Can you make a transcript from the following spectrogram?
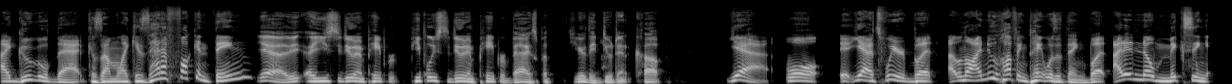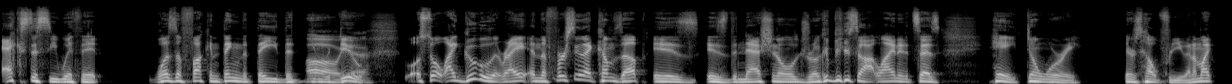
I googled that because I'm like, is that a fucking thing? Yeah, I used to do it in paper. People used to do it in paper bags, but here they do it in a cup. Yeah. Well, it- yeah, it's weird, but uh, no, I knew huffing paint was a thing, but I didn't know mixing ecstasy with it was a fucking thing that they that you would do. yeah. So I googled it, right? And the first thing that comes up is is the National Drug Abuse Hotline and it says, "Hey, don't worry. There's help for you." And I'm like,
